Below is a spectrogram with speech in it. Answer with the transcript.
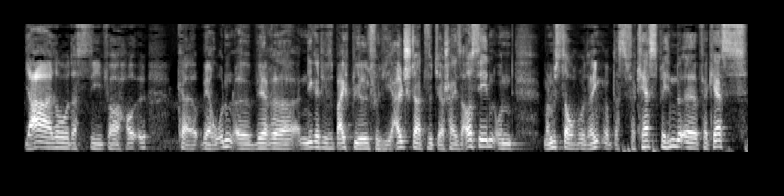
ja, also dass die äh, wäre, un, äh, wäre ein negatives Beispiel für die Altstadt, wird ja scheiße aussehen und man müsste auch bedenken, ob das Verkehrsbehinder äh, Verkehrs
